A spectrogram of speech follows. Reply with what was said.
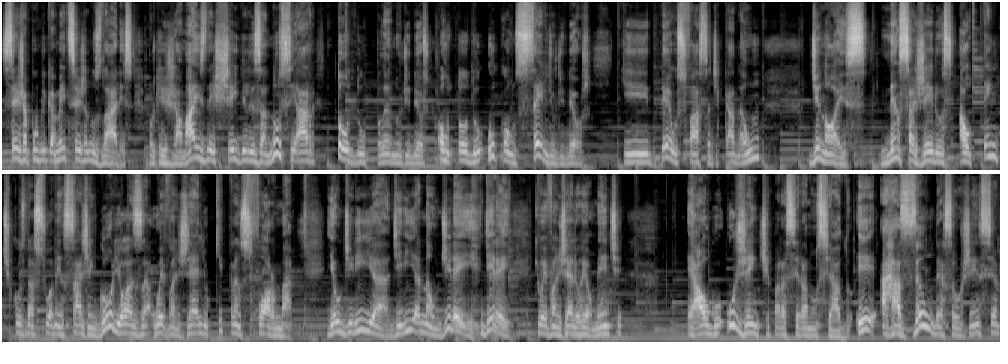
seja publicamente, seja nos lares, porque jamais deixei de lhes anunciar todo o plano de Deus ou todo o conselho de Deus. Que Deus faça de cada um de nós, mensageiros autênticos da sua mensagem gloriosa, o evangelho que transforma. E eu diria, diria não, direi, direi que o evangelho realmente é algo urgente para ser anunciado. E a razão dessa urgência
